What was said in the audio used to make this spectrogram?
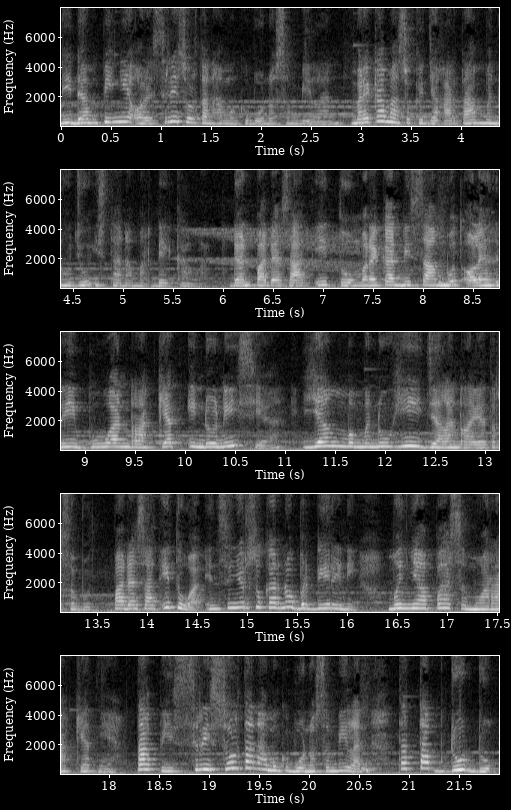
didampingi oleh Sri Sultan Hamengkubuwono IX. Mereka masuk ke Jakarta menuju Istana Merdeka. Dan pada saat itu mereka disambut oleh ribuan rakyat Indonesia yang memenuhi jalan raya tersebut. Pada saat itu, Wak, Insinyur Soekarno berdiri nih menyapa semua rakyatnya. Tapi Sri Sultan Hamengkubuwono IX tetap duduk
